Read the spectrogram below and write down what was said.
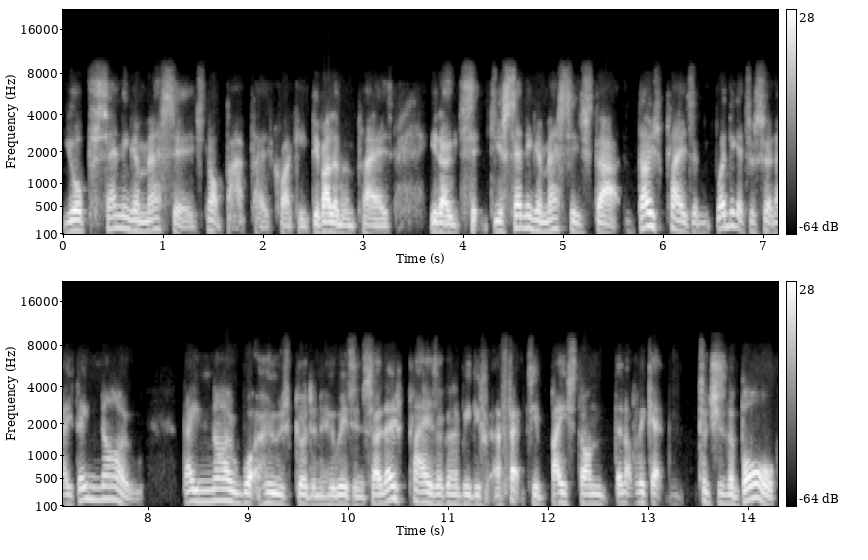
you're sending a message. Not bad players, crikey, development players. You know, you're sending a message that those players, when they get to a certain age, they know they know what who's good and who isn't. So those players are going to be affected based on they're not going to get touches of the ball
